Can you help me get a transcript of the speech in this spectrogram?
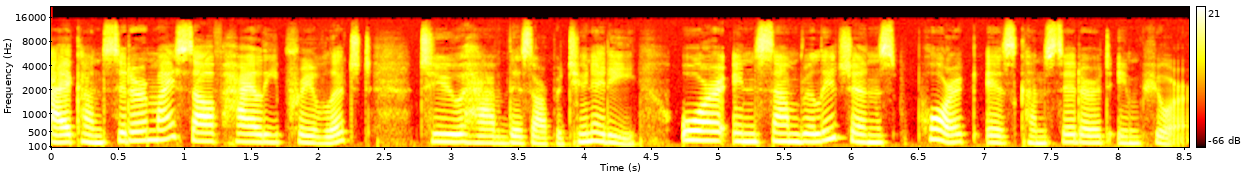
I consider myself highly privileged to have this opportunity. Or in some religions, pork is considered impure.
